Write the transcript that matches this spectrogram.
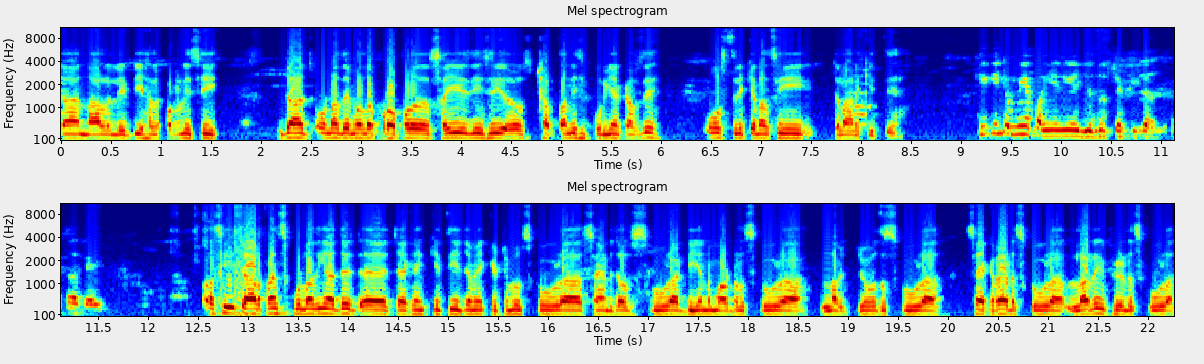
ਜਾਂ ਨਾਲ ਲੇਡੀ ਹੈਲਪਰ ਨਹੀਂ ਸੀ, ਜਾਂ ਉਹਨਾਂ ਦੇ ਮਤਲਬ ਪ੍ਰੋਪਰ ਸਹੀ ਨਹੀਂ ਸੀ ਸ਼ਰਤਾਂ ਨਹੀਂ ਸੀ ਪੂਰੀਆਂ ਕਰਦੇ, ਉਸ ਤਰੀਕੇ ਨਾਲ ਅਸੀਂ ਚਲਾਨ ਕੀਤੇ ਆ। ਕੀ ਕੀ ਕਮੀਆਂ ਪਾਈਆਂ ਗਈਆਂ ਜਦੋਂ ਚੈੱਕ ਕਰਕੇ ਪਤਾ ਲੱਗਾ ਅਸੀਂ ਚਾਰ ਪੰਜ ਸਕੂਲਾਂ ਦੀਆਂ ਅੱਜ ਚੈਕਿੰਗ ਕੀਤੀ ਜਿਵੇਂ ਕਿਚਲੂ ਸਕੂਲ ਆ ਸੈਂਟ ਜੋਸ ਸਕੂਲ ਆ ਡੀਐਨ ਮਾਡਲ ਸਕੂਲ ਆ ਨਵਜੋਤ ਸਕੂਲ ਆ ਸੈਕਰਡ ਸਕੂਲ ਆ ਲਰਨਿੰਗ ਫੀਲਡ ਸਕੂਲ ਆ।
